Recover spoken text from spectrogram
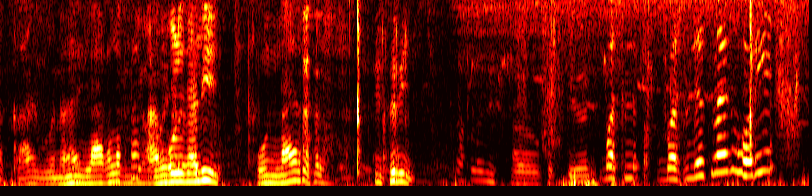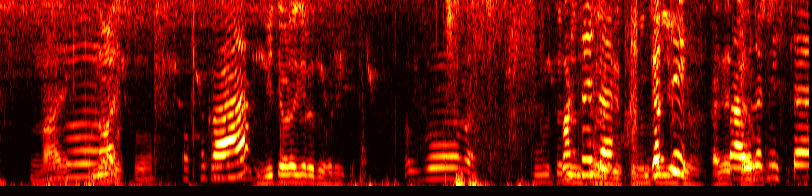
रे काय ऊन आहे? लागलं का? आंघोळ झाली. ऊन नाही तिसरी. बसले बसलेच नाही. थोडी का? मी तेवढा गेलो तिकडे बसायचं गप्पी. पावलं नुसतं.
